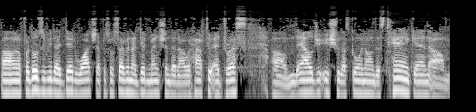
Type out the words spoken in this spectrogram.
Uh, for those of you that did watch episode 7, I did mention that I would have to address um, the algae issue that's going on this tank and um,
